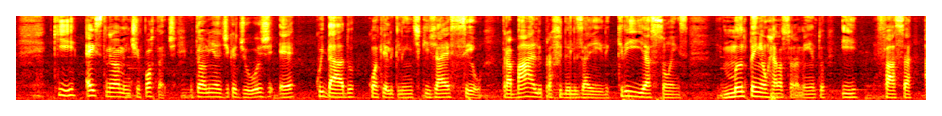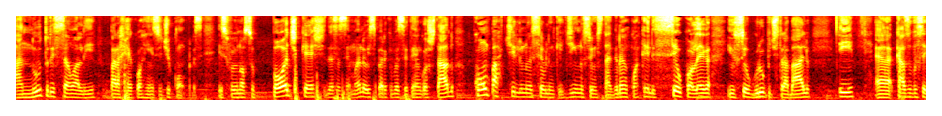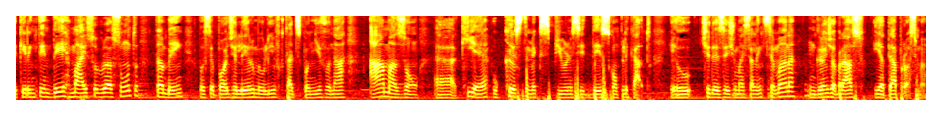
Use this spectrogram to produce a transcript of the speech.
Que é extremamente importante. Então a minha dica de hoje é cuidado com aquele cliente que já é seu. Trabalhe para fidelizar ele, crie ações, mantenha um relacionamento e faça a nutrição ali para recorrência de compras. Esse foi o nosso podcast dessa semana. Eu espero que você tenha gostado. Compartilhe no seu LinkedIn, no seu Instagram, com aquele seu colega e o seu grupo de trabalho. E uh, caso você queira entender mais sobre o assunto, também você pode ler o meu livro que está disponível na Amazon, uh, que é o Custom Experience Descomplicado. Eu te desejo uma excelente semana, um grande abraço e até a próxima.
